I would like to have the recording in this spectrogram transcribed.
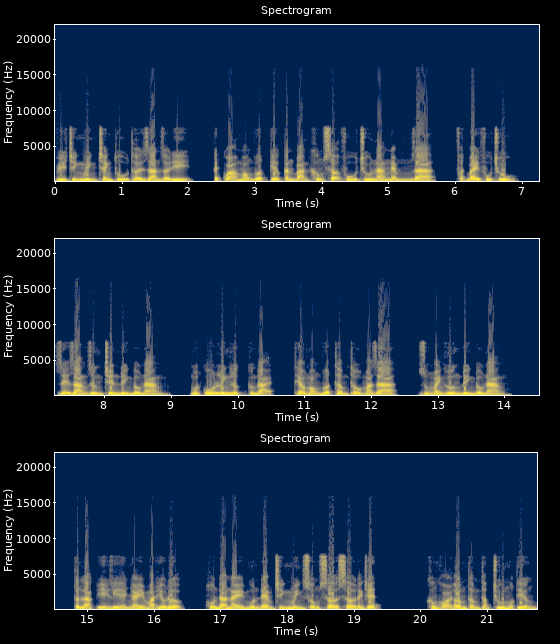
vì chính mình tranh thủ thời gian rời đi. Kết quả móng vuốt kia căn bản không sợ phù chú nàng ném ra, phất bay phù chú, dễ dàng dừng trên đỉnh đầu nàng, một cỗ linh lực cường đại, theo móng vuốt thẩm thấu mà ra, dũng mạnh hướng đỉnh đầu nàng. Tần lạc y ghi nháy mắt hiểu được, hôn đả này muốn đem chính mình sống sờ sờ đánh chết. Không khỏi âm thầm thấp chú một tiếng,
